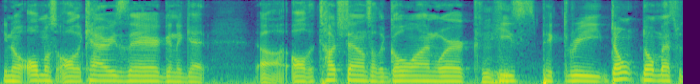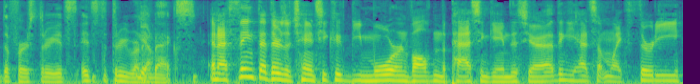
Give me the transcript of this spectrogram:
you know almost all the carries there, gonna get uh, all the touchdowns, all the goal line work. He's pick three. Don't don't mess with the first three. It's it's the three running Yeah. backs. And I think that there's a chance he could be more involved in the passing game this year. I think he had something like 30,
